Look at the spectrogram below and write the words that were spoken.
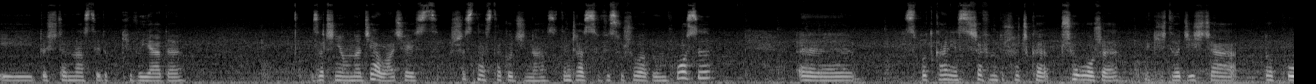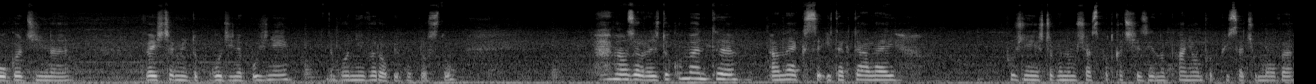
i do 17, dopóki wyjadę, zacznie ona działać, a jest 16 godzina. Za ten czas wysuszyłabym włosy. E, spotkanie z szefem troszeczkę przełożę, jakieś 20 do pół godziny, 20 minut do pół godziny później, bo nie wyrobię po prostu. Mam zabrać dokumenty, aneksy i tak dalej. Później jeszcze będę musiała spotkać się z jedną panią, podpisać umowę.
